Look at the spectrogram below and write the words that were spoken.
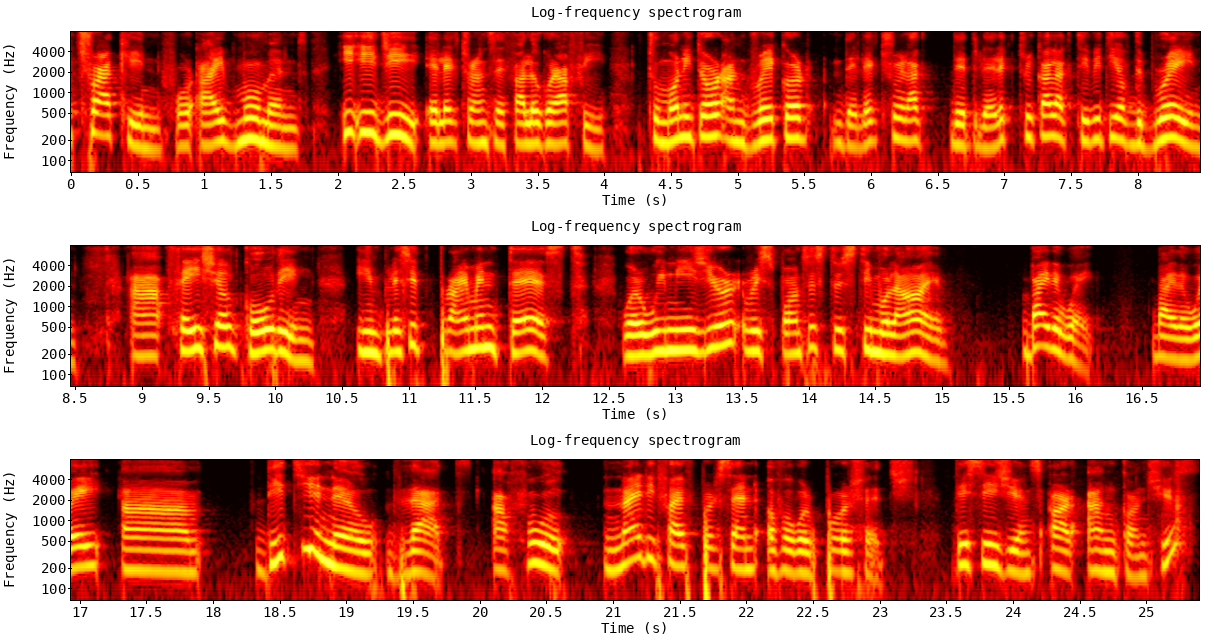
tracking for eye movement, EEG electroencephalography to monitor and record the, electrical, the electrical activity of the brain, uh, facial coding, implicit priming test, where we measure responses to stimuli, by the way, by the way, um, did you know that a full 95% of our purchase decisions are unconscious?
